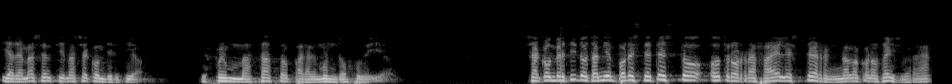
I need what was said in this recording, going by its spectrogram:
y además encima se convirtió. Y fue un mazazo para el mundo judío. Se ha convertido también por este texto otro Rafael Stern, no lo conocéis, ¿verdad?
